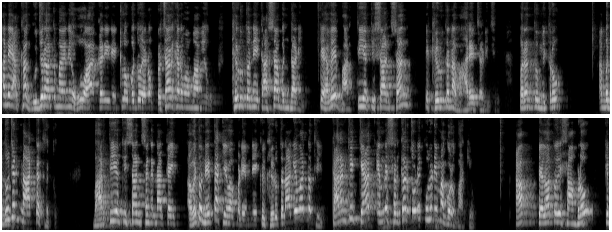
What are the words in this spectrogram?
અને આખા ગુજરાતમાં એને હો હા કરીને એટલો બધો એનો પ્રચાર કરવામાં આવ્યો. ખેડૂતોને એક આશા બંધાણી કે હવે ભારતીય કિસાન સંઘ એ ખેડૂતોના ભારે ચડી છે. પરંતુ મિત્રો, આ બધું જ એક નાટક હતું. ભારતીય કિસાન સંઘના કંઈક હવે તો નેતા કહેવા પડે? એમને કોઈ ખેડૂતના આગેવાન નથી. કારણ કે ક્યાંક એમને સરકાર જોડે કુલડીમાં ગોળ ભાગ્યો. આપ પહેલા તો એ સાંભળો કે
